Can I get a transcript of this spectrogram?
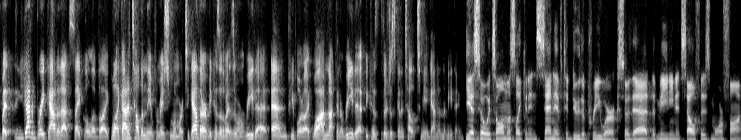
But you got to break out of that cycle of like, well, I got to tell them the information when we're together because otherwise they won't read it. And people are like, well, I'm not going to read it because they're just going to tell it to me again in the meeting. Yeah. So it's almost like an incentive to do the pre work so that the meeting itself is more fun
